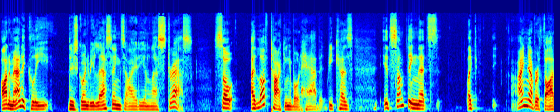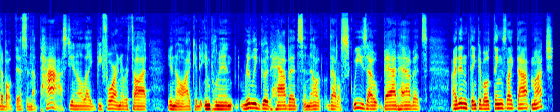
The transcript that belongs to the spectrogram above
automatically there's going to be less anxiety and less stress. So I love talking about habit because it's something that's like I never thought about this in the past. You know, like before, I never thought, you know, I could implement really good habits and that'll, squeeze out bad habits. I didn't think about things like that much.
